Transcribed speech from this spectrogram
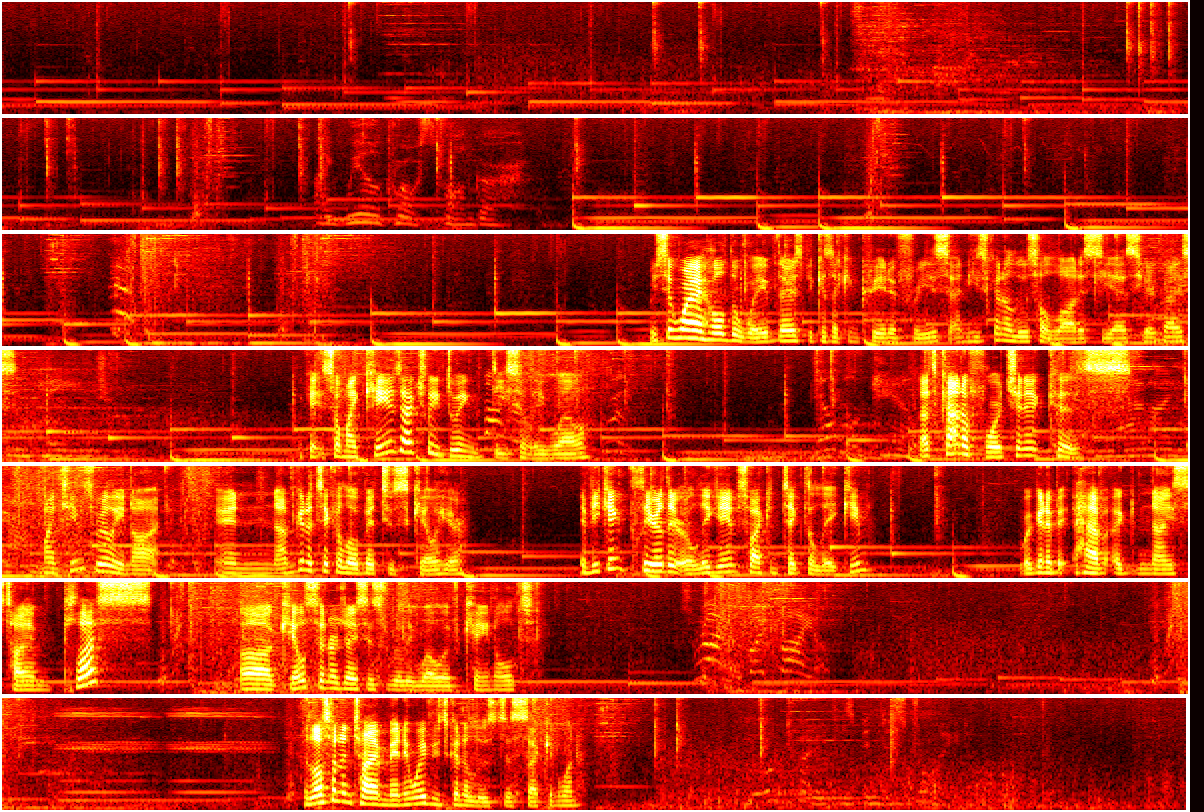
I will grow stronger. Reason why I hold the wave there is because I can create a freeze, and he's gonna lose a lot of CS here, guys. Okay, so my Kayn's actually doing decently well. That's kind of fortunate, because my team's really not. And I'm gonna take a little bit to scale here. If he can clear the early game so I can take the late game, we're gonna have a nice time. Plus, uh, Kayle synergizes really well with Kane ult. He lost an entire mini wave, he's gonna lose this second one.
